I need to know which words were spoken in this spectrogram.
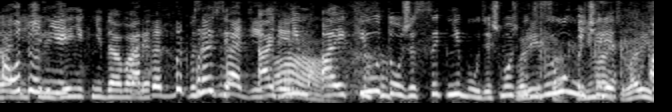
А вот жадничали, ей денег не давали. как это, Вы знаете, одним А. IQ тоже сыт не будешь. Может быть, вы Лариса, умничали, понимаете, Лариса.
